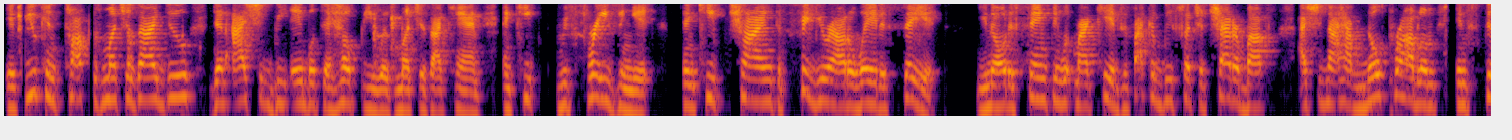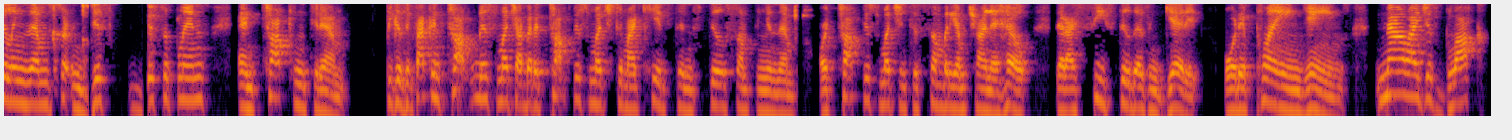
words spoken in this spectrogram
If you can talk as much as I do, then I should be able to help you as much as I can and keep rephrasing it and keep trying to figure out a way to say it. You know, the same thing with my kids. If I could be such a chatterbox, I should not have no problem instilling them certain dis- disciplines and talking to them because if I can talk this much, I better talk this much to my kids to instill something in them, or talk this much into somebody I'm trying to help that I see still doesn't get it, or they're playing games. Now I just block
